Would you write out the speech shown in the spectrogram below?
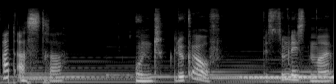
Ad Astra. Und Glück auf. Bis zum nächsten Mal.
